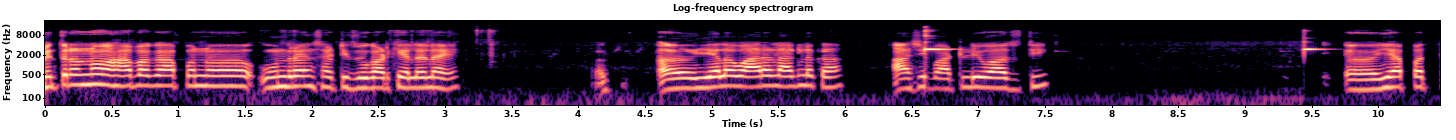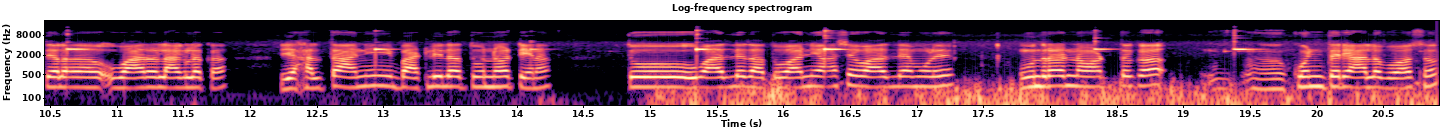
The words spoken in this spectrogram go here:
मित्रांनो हा बघा आपण उंदरांसाठी जुगाड केलेला आहे. याला वारं लागलं का? अशी बाटली वाजती. ह्या पत्त्याला वारं लागलं का? हे हलता आणि बाटलीला तो नट आहे ना तो वाजल्या जातो आणि असे वाजल्यामुळे उंदरांना वाटतं का कोणीतरी आलं बुवा असं.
